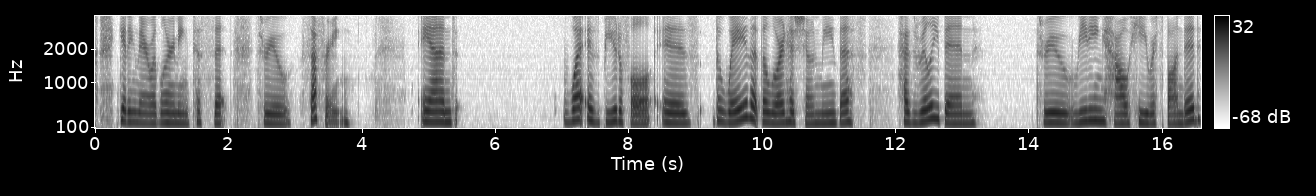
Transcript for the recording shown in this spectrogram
getting there with learning to sit through suffering. And what is beautiful is the way that the Lord has shown me this has really been through reading how he responded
